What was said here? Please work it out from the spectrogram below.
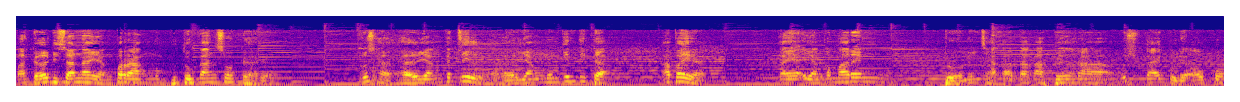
Padahal di sana yang perang membutuhkan saudara. Terus hal-hal yang kecil hal-hal yang mungkin tidak apa ya kayak yang kemarin doni Jakarta kabeh ra kayak golek opo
